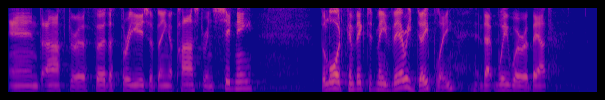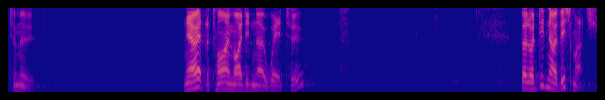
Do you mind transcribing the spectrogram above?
and after a further three years of being a pastor in Sydney, the Lord convicted me very deeply that we were about to move. Now, at the time, I didn't know where to. But I did know this much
